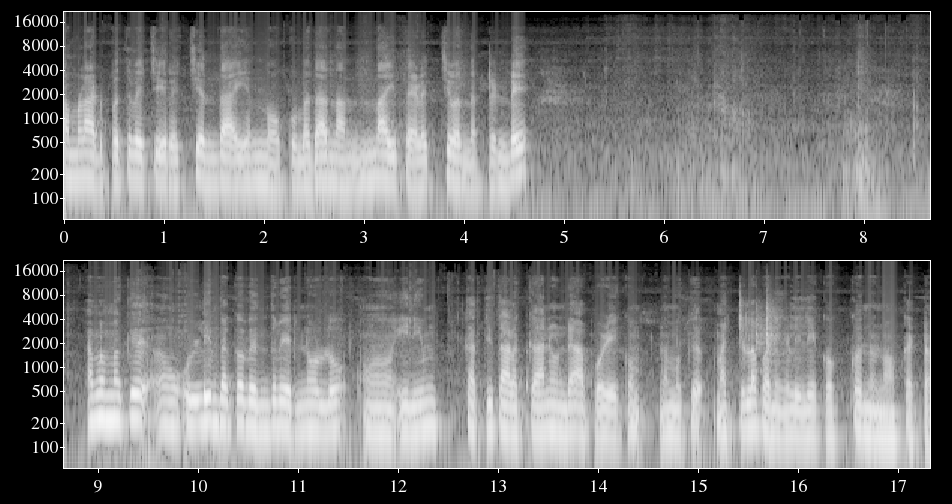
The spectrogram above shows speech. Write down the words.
നമ്മൾ അടുപ്പത്ത് വെച്ച് ഇറച്ചി എന്തായി എന്ന് നോക്കുമ്പോൾ ഇതാ നന്നായി തിളച്ച് വന്നിട്ടുണ്ട്. അപ്പം നമുക്ക് ഉള്ളി ഇതൊക്കെ വെന്ത് വരുന്നുള്ളൂ. ഇനിയും കത്തി തിളക്കാനുണ്ട്. അപ്പോഴേക്കും നമുക്ക് മറ്റുള്ള പണികളിലേക്കൊക്കെ ഒന്ന് നോക്കട്ടോ.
